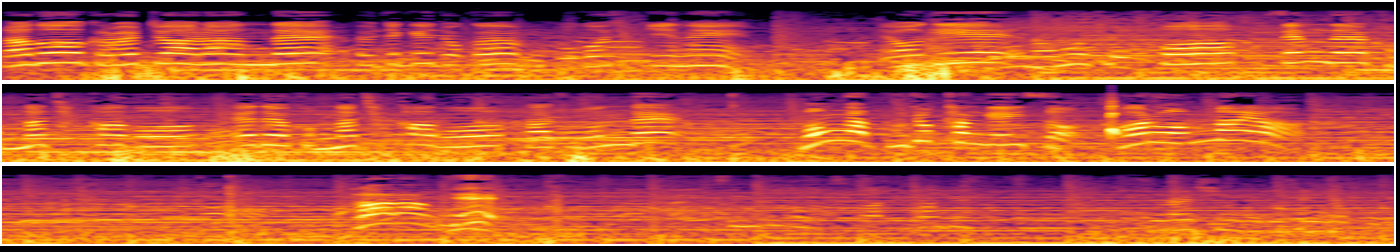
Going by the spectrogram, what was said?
나도 그럴 줄 알았는데 솔직히 조금 보고 싶긴 해. 여기 너무 좋고 쌤들 겁나 착하고 애들 겁나 착하고 다 좋은데 뭔가 부족한 게 있어. 바로 엄마야. 사랑해. 지랄 친구도 생겼고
